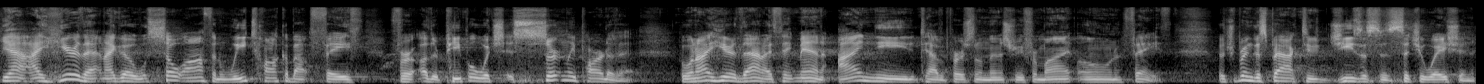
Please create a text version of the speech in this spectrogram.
Yeah, I hear that and I go, so often we talk about faith for other people, which is certainly part of it. But when I hear that, I think, man, I need to have a personal ministry for my own faith. Which brings us back to Jesus' situation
